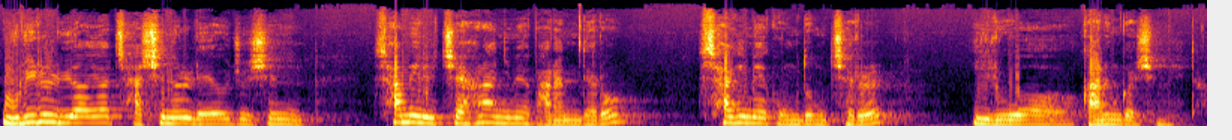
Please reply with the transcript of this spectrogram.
우리를 위하여 자신을 내어주신 삼위일체 하나님의 바람대로 사귐의 공동체를 이루어 가는 것입니다.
